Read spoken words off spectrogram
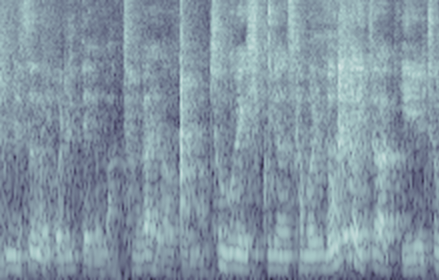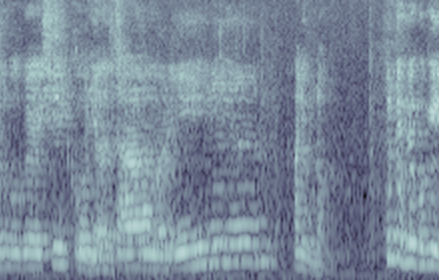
김일성이 어릴 때 막 참가해갖고 막. 1919년 3월 노래가 있잖아 1 1919년 3월 1일 아니구나. 근데 왜 거기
